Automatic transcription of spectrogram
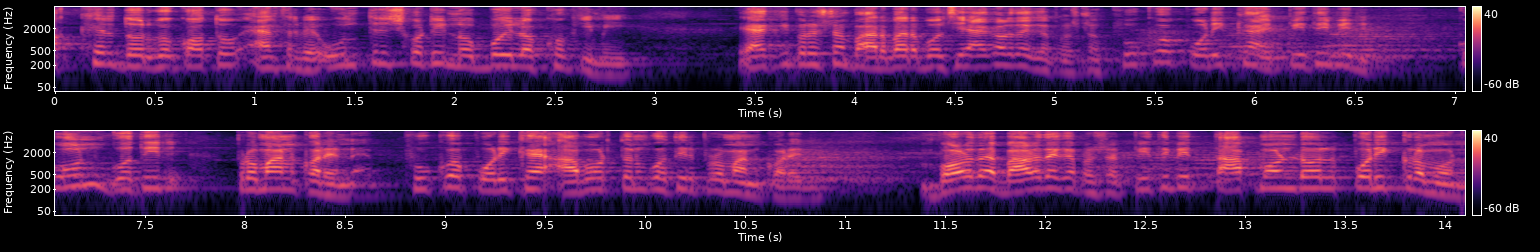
অক্ষের দৈর্ঘ্য কত? অ্যান্সার হবে উনত্রিশ কোটি নব্বই লক্ষ কিমি। একই প্রশ্ন বারবার বলছি, এগারো থেকে প্রশ্ন। ফুকো পরীক্ষায় পৃথিবীর কোন গতির প্রমাণ করেন? ফুকো পরীক্ষায় আবর্তন গতির প্রমাণ করেন। বড়দা, বারো থেকে প্রশ্ন। পৃথিবীর তাপমণ্ডল পরিক্রমণ।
